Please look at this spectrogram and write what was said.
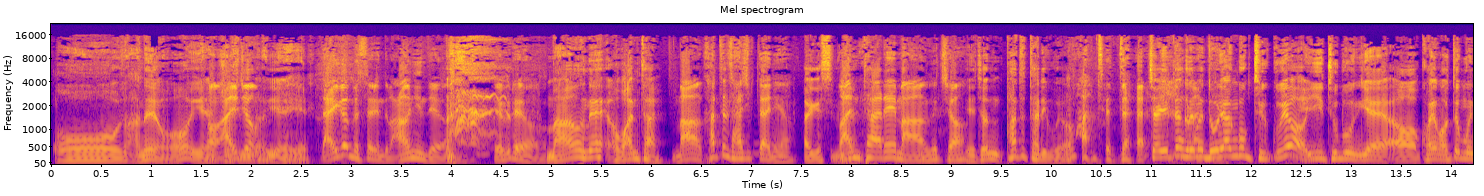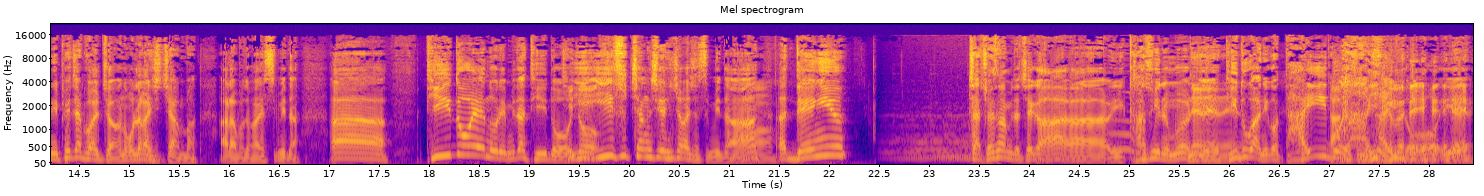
오, 안 해요. 예. 어, 알죠? 예, 예. 나이가 몇 살인데 마흔인데요. 왜 그래요? 마흔에 완탈. 마 같은 40단이요. 알겠습니다. 만탈의 마흔, 그쵸? 예, 전 파트탈이고요. 아, 됐다. 자, 일단 그러면 노래 한 곡 듣고요. 네. 이두 분, 예, 어, 과연 어떤 분이 패자부활전 올라가실지 한번 알아보도록 하겠습니다. 아, 디도의 노래입니다. 디도. 디도. 이, 이수창 씨가 신청하셨습니다. 어. 아, 냉유. 자, 죄송합니다. 제가, 아, 이 가수 이름을, 네네네. 예, 디도가 아니고 다이도였습니다. 아, 다이도. 이름을, 예.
